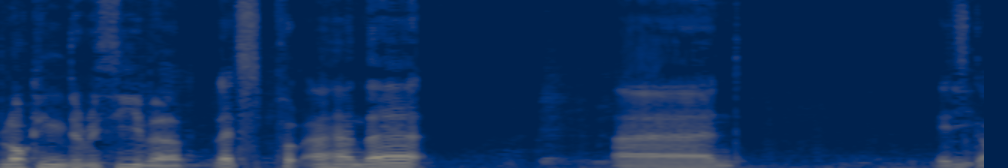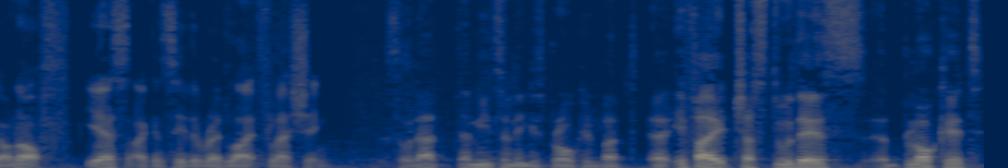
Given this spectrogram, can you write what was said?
blocking the receiver. Let's put our hand there, and it's gone off. Yes, I can see the red light flashing. So that, that means the link is broken. But uh, if I just do this, uh, block it,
